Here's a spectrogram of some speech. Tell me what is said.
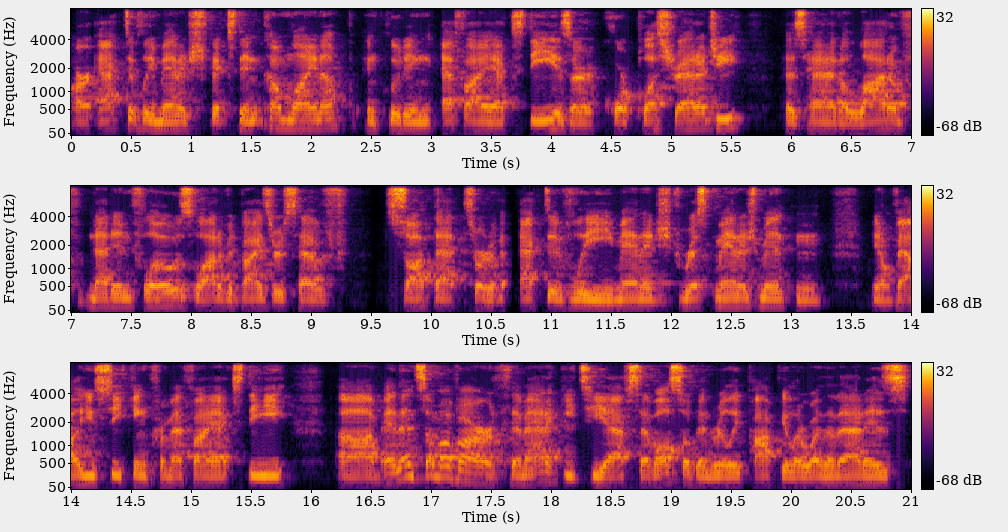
Our actively managed fixed income lineup, including FIXD, is our core plus strategy has had a lot of net inflows. A lot of advisors have sought that sort of actively managed risk management and you know value seeking from FIXD. Um, and then some of our thematic ETFs have also been really popular, whether that is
